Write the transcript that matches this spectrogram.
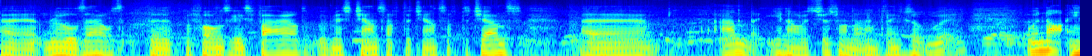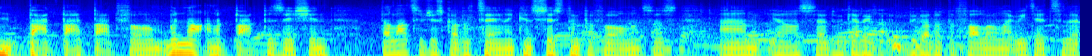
Uh, rules out the performance against Fylde. We've missed chance after chance after chance. Um and you know, it's just one of them things. So we're, we're not in bad, bad, bad form. We're not in a bad position. The lads have just got to turn in consistent performances, and you know, I said we got to we got have the following like we did to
